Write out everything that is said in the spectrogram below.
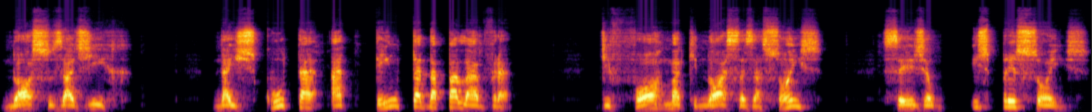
nossos agir na escuta atenta da palavra, de forma que nossas ações sejam expressões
